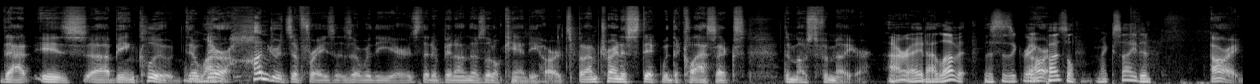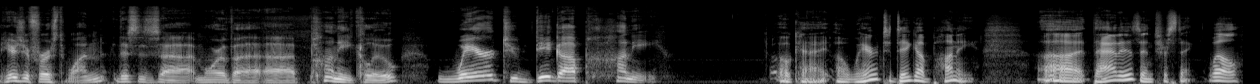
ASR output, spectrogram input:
that is uh, being clued. There, there are hundreds of phrases over the years that have been on those little candy hearts, but I'm trying to stick with the classics, the most familiar. All right, I love it. This is a great right. puzzle. I'm excited. All right, here's your first one. This is uh, more of a, a punny clue. Where to dig up honey? Okay, uh, where to dig up honey? Uh, that is interesting. Well,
